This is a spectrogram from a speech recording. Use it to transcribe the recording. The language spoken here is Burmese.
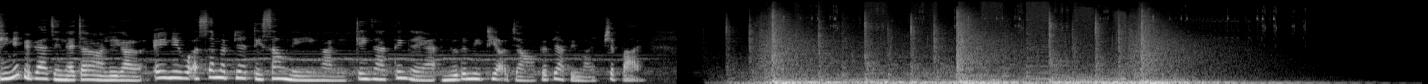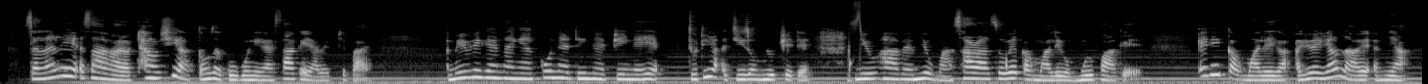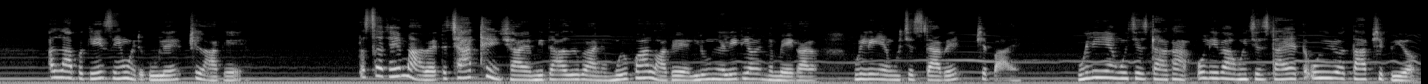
ဒီနေ့ပြပြချင်တဲ့အကြောင်းအရာလေးကတော့အိမ်တွေကိုအဆက်မပြတ်တိစောက်နေရင်ကနေတင်စာတင့်ကြရအမျိုးသမီးတစ်ယောက်အကြောင်းပြပြပေးမှာဖြစ်ပါတယ်ဇလန်လေးအစကတော့1839ခုနှစ်ကစခဲ့ရပဲဖြစ်ပါတယ်အမေရိကန်နိုင်ငံကိုနက်ဒီနယ်ပြည်နယ်ရဲ့ဒုတိယအကြီးဆုံးမြို့ဖြစ်တဲ့ New Haven မြို့မှာဆာရာဆိုတဲ့ကောင်မလေးကိုမွေးဖွားခဲ့တယ်။အဲ့ဒီကောင်မလေးကအရွယ်ရောက်လာတဲ့အမျှ အလာပကေးစင်းဝင်တကူလည်းဖြစ်လာခဲ့တယ်။တစ်ဆက်တည်းမှာပဲတခြားထင်ရှားတဲ့မိသားစုကနေမွေးဖွားလာခဲ့တဲ့လူငယ်လေးတစ်ယောက်ရဲ့နာမည်ကတော့ William Winchester ပဲဖြစ်ပါတယ်။ William Winchester က Oliver Winchester ရဲ့တဦးရောသားဖြစ်ပြီးတော့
